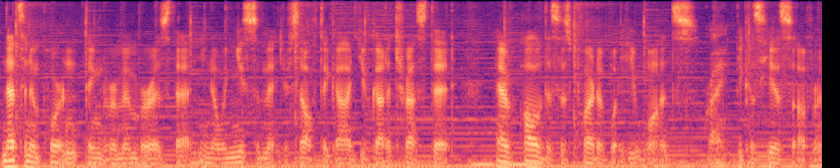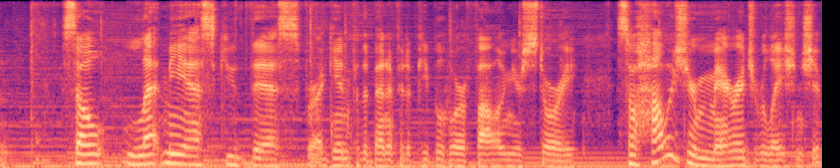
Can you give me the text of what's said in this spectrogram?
And that's an important thing to remember is that, you know, when you submit yourself to God, you've got to trust that all of this is part of what He wants Right. because He is sovereign. So let me ask you this for again for the benefit of people who are following your story. So how is your marriage relationship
